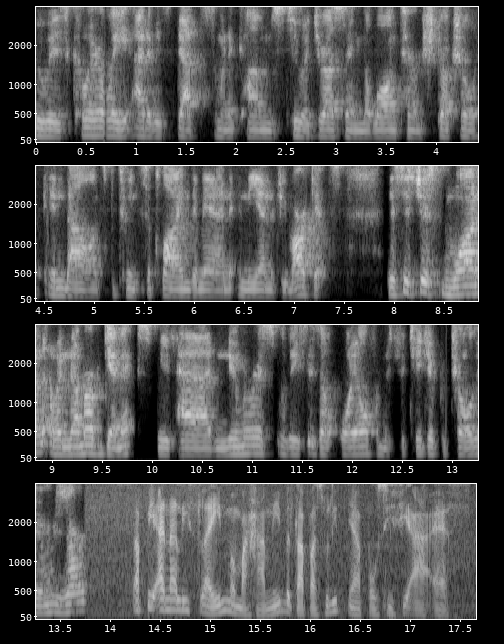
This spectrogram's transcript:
who is clearly out of his depths when it comes to addressing the long-term structural imbalance between supply and demand in the energy markets. This is just one of a number of gimmicks. We've had numerous releases of oil from the Strategic Petroleum Reserve. Tapi analis lain memahami betapa sulitnya posisi AS.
